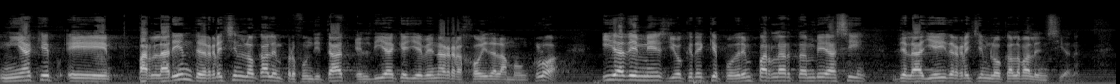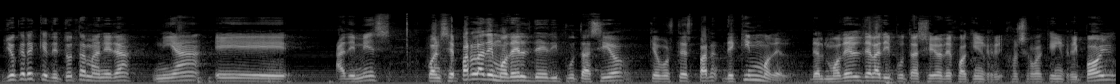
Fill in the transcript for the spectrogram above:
n'hi ha que... Eh, parlarem del règim local en profunditat el dia que lleven a Rajoy de la Moncloa. I, a més, jo crec que podrem parlar també així de la llei de règim local valenciana. Jo crec que, de tota manera, n'hi ha... Eh, a més, quan se parla de model de diputació, que vostès parlen, de quin model? Del model de la diputació de Joaquín, José Joaquín Ripoll,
